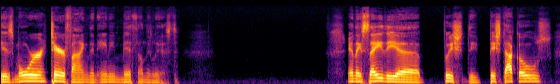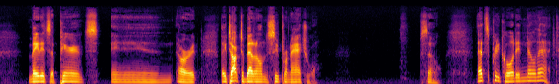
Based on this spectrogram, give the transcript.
is more terrifying than any myth on the list. And they say the uh, push the fish tacos made its appearance in, or it, they talked about it on the Supernatural. So that's pretty cool. I didn't know that.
